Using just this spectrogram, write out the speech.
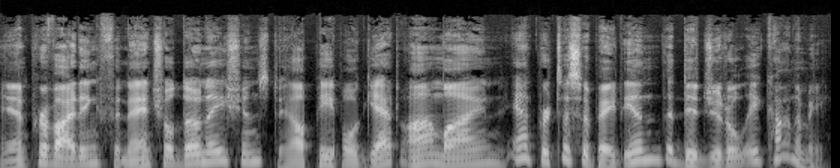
and providing financial donations to help people get online and participate in the digital economy.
